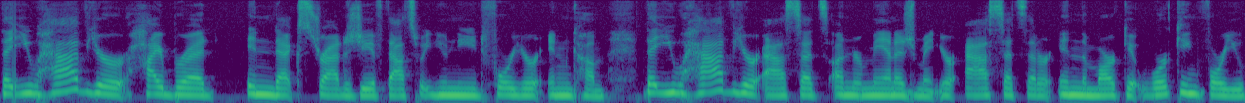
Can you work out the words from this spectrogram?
that you have your hybrid index strategy if that's what you need for your income that you have your assets under management your assets that are in the market working for you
